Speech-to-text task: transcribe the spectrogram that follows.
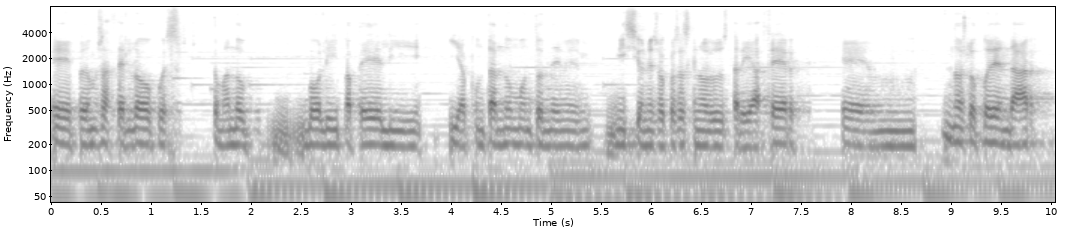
Eh, podemos hacerlo pues tomando boli, papel y, apuntando un montón de misiones o cosas que nos gustaría hacer. Em, nos lo pueden dar.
